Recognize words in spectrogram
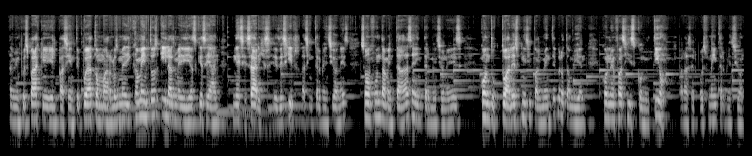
también pues para que el paciente pueda tomar los medicamentos y las medidas que sean necesarias. Es decir, las intervenciones son fundamentadas en intervenciones conductuales principalmente, pero también con énfasis cognitivo para hacer pues una intervención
